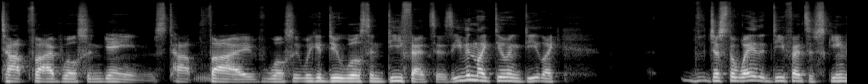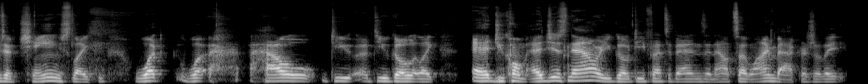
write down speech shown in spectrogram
top five Wilson games, top five Wilson. We could do Wilson defenses, even like doing D like just the way the defensive schemes have changed. Like what what how do you do you go like edge? You call them edges now, or you go defensive ends and outside linebackers? Are they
